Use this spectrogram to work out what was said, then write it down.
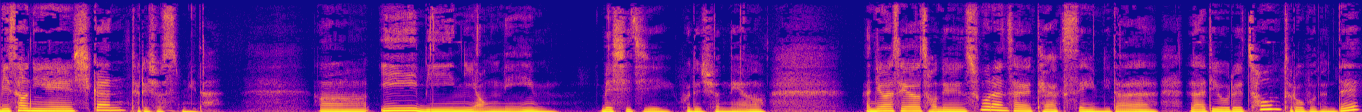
미선이의 시간 들으셨습니다. 어, 이민영님 메시지 보내주셨네요. 안녕하세요. 저는 21살 대학생입니다. 라디오를 처음 들어보는데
